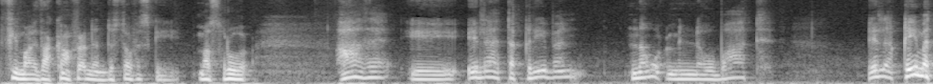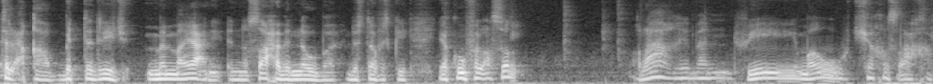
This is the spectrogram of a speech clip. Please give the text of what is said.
فيما إذا كان فعلا دوستويفسكي مصروع هذا إلى تقريبا نوع من نوبات إلها قيمة العقاب بالتدريج مما يعني ان صاحب النوبة دوستويفسكي يكون في الأصل راغبا في موت شخص آخر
